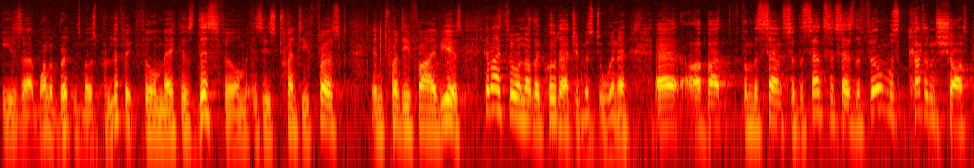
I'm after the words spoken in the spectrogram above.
He's uh, one of Britain's most prolific filmmakers. This film is his 21st in 25 years. Can I throw another quote at you, Mr. Winner, uh, about from the censor? The censor says the film was cut and shot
